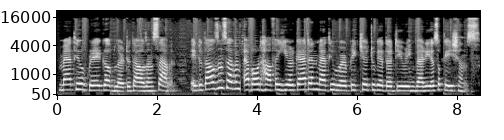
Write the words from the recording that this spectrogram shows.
Matthew Gray Gubler, 2007. In 2007, about half a year, Kat and Matthew were pictured together during various occasions.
